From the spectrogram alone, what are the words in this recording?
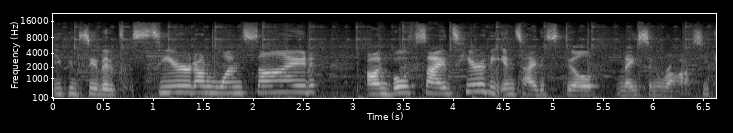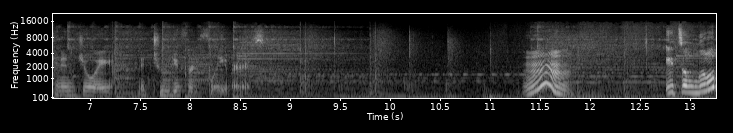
You can see that it's seared on one side. On both sides here, the inside is still nice and raw, so you can enjoy the two different flavors. Mmm! It's a little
